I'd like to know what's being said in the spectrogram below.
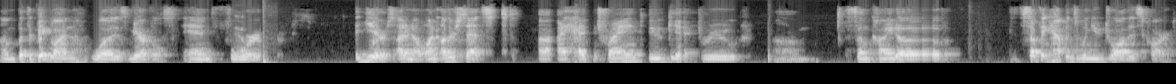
Um, but the big one was Miracles, and for years, I don't know, on other sets, uh, I had been trying to get through um, some kind of something happens when you draw this card,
